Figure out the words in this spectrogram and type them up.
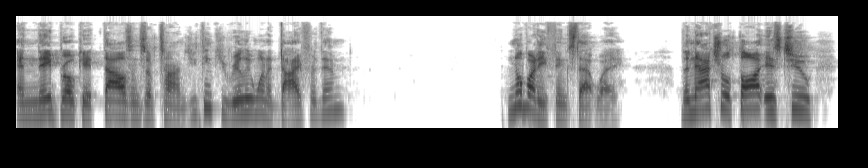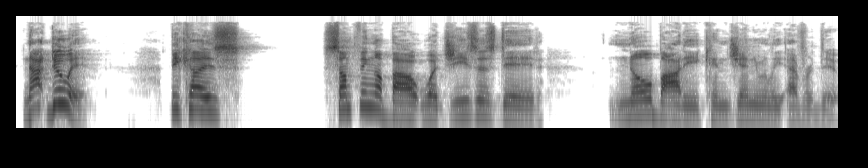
and they broke it thousands of times. You think you really want to die for them? Nobody thinks that way. The natural thought is to not do it because something about what Jesus did, nobody can genuinely ever do.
